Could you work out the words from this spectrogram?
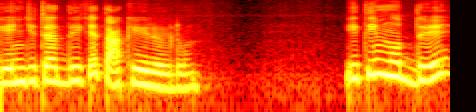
গেঞ্জিটার দিকে তাকিয়ে রইলুম। ইতিমধ্যে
